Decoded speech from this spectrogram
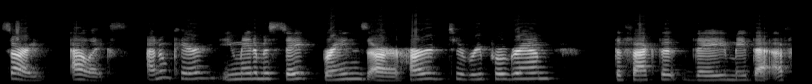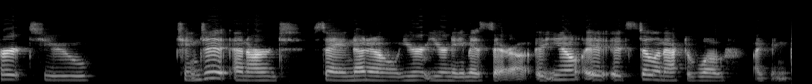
sorry, Alex, I don't care. You made a mistake. Brains are hard to reprogram. The fact that they made that effort to change it and aren't saying, no, no, your your name is Sarah. You know, it, it's still an act of love. I think.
